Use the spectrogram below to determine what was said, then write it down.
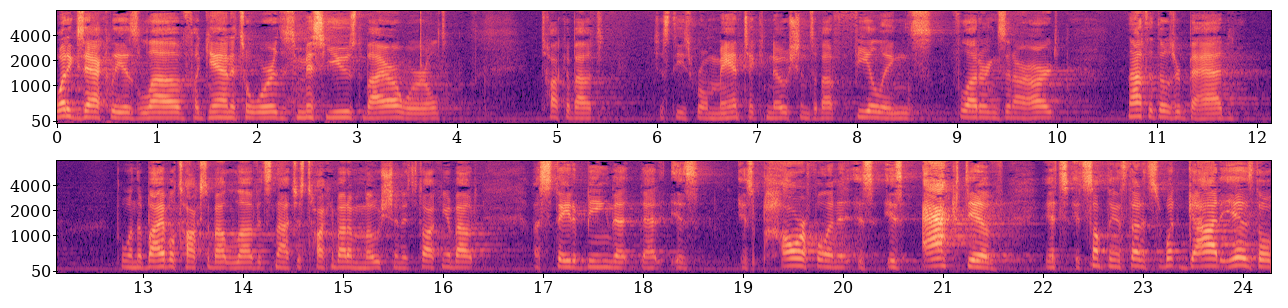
what exactly is love? Again, it's a word that's misused by our world. Talk about just these romantic notions about feelings, flutterings in our heart. Not that those are bad, but when the Bible talks about love, it's not just talking about emotion, it's talking about a state of being that, that is, is powerful and is, is active. It's, it's something that's done. It's what God is. The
